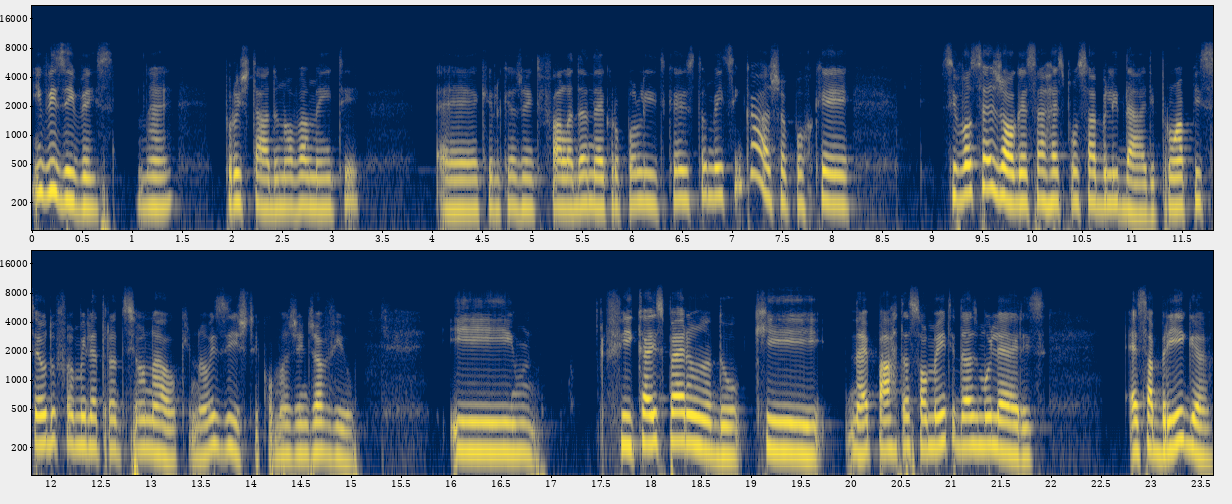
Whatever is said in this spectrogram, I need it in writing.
invisíveis, né, para o Estado novamente. É aquilo que a gente fala da necropolítica, isso também se encaixa, porque se você joga essa responsabilidade para uma pseudo-família tradicional, que não existe, como a gente já viu, e fica esperando que né, parta somente das mulheres essa briga,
